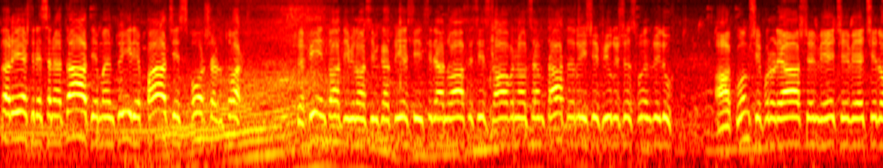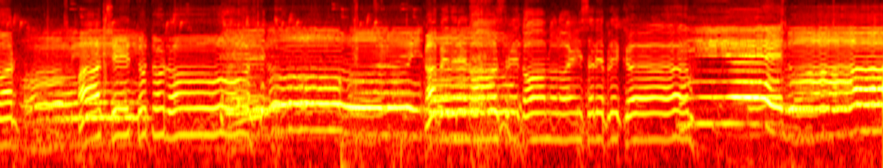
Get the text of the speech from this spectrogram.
dăruiește-ne sănătate, mântuire, pace, spor și ajutor. Să fii în toate milosivi că Tu ești Sfințirea noastră și slavă înălțăm Tatălui și Fiului și Sfântului Duh, acum și pururea și în vece vecilor. Pace tuturor! Domnului Ca pe dele noastre Domnului să le plecăm. Ție, Doamne.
